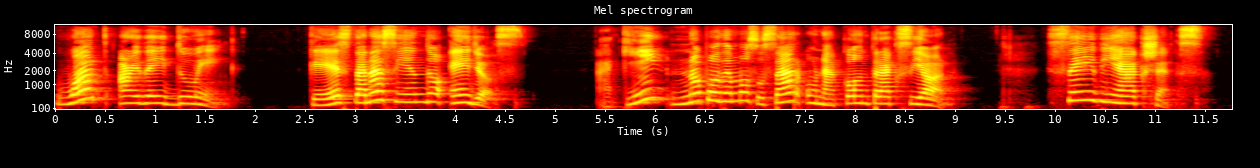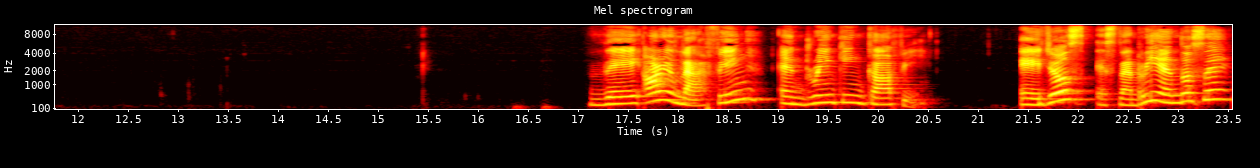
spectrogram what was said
What are they doing? ¿Qué están haciendo ellos? Aquí no podemos usar una contracción. Say the actions. They are laughing and drinking coffee. Ellos están riéndose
